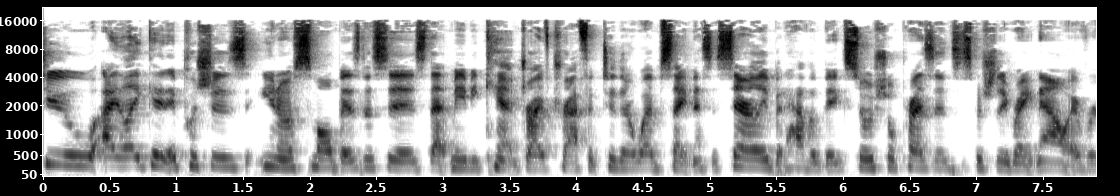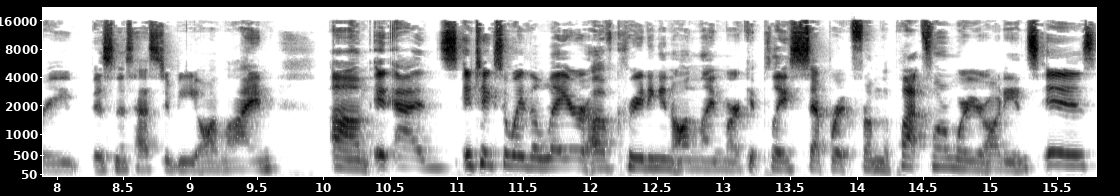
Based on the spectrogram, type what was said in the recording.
to, I like it. It pushes, you know, small businesses that maybe can't drive traffic to their website necessarily, but have a big social presence, especially right now. Every business has to be online. Um, it adds, it takes away the layer of creating an online marketplace separate from the platform where your audience is.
